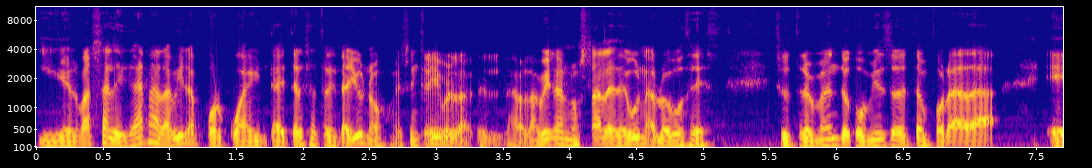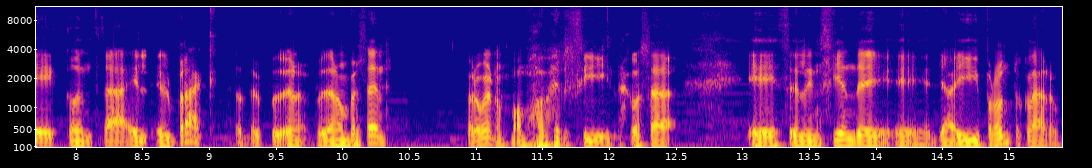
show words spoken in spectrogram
y el Barça le gana a la Vila por 43 a 31. Es increíble, la, Vila no sale de una luego de su tremendo comienzo de temporada eh, contra el, el BRAC, donde pudieron, pudieron vencer. Pero bueno, vamos a ver si la cosa eh, se le enciende eh, ya ahí pronto, claro.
